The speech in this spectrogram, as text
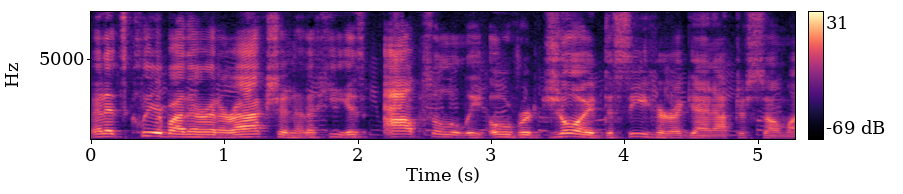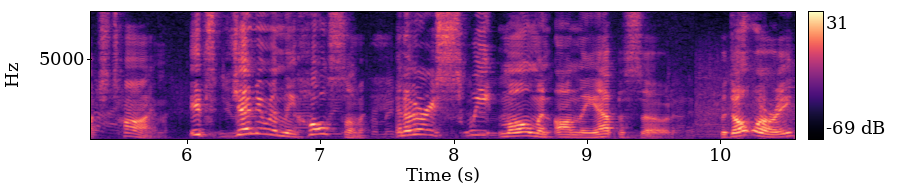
and it's clear by their interaction that he is absolutely overjoyed to see her again after so much time. It's genuinely wholesome and a very sweet moment on the episode. But don't worry,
